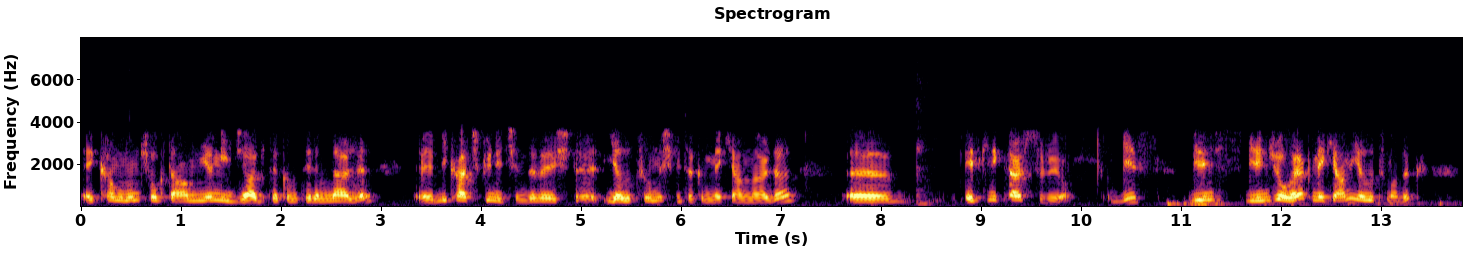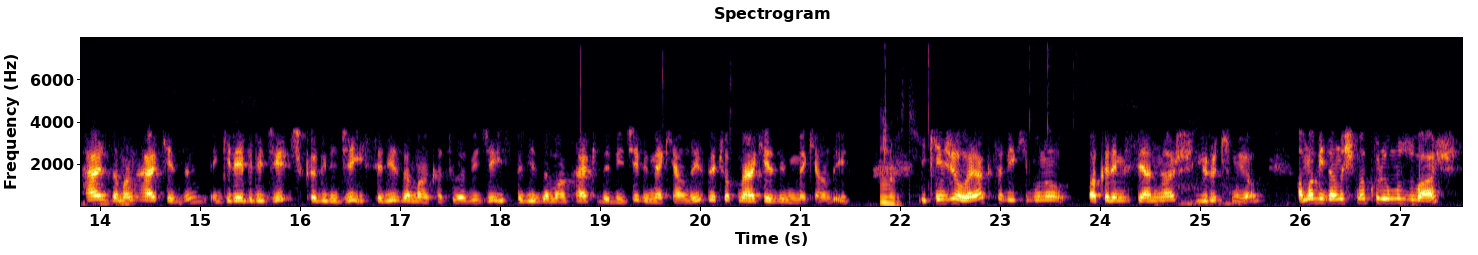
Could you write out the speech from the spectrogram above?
e, kamunun çok da anlayamayacağı bir takım terimlerle e, birkaç gün içinde ve işte yalıtılmış bir takım mekanlarda e, etkinlikler sürüyor. Biz birinci, birinci olarak mekanı yalıtmadık her zaman herkesin girebileceği, çıkabileceği, istediği zaman katılabileceği, istediği zaman terk edebileceği bir mekandayız ve çok merkezli bir mekandayız. Evet. İkinci olarak tabii ki bunu akademisyenler yürütmüyor. Ama bir danışma kurulumuz var.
